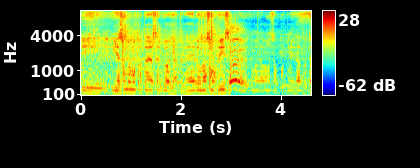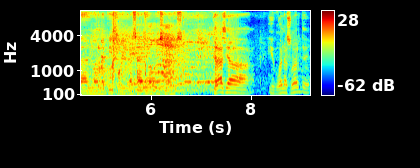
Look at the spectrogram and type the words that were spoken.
y, eso mismo traté de hacer yo allá, tener una sonrisa, que me daban esa oportunidad, tratar de ayudar al equipo y gracias a Dios eso es. Gracias y buena suerte.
